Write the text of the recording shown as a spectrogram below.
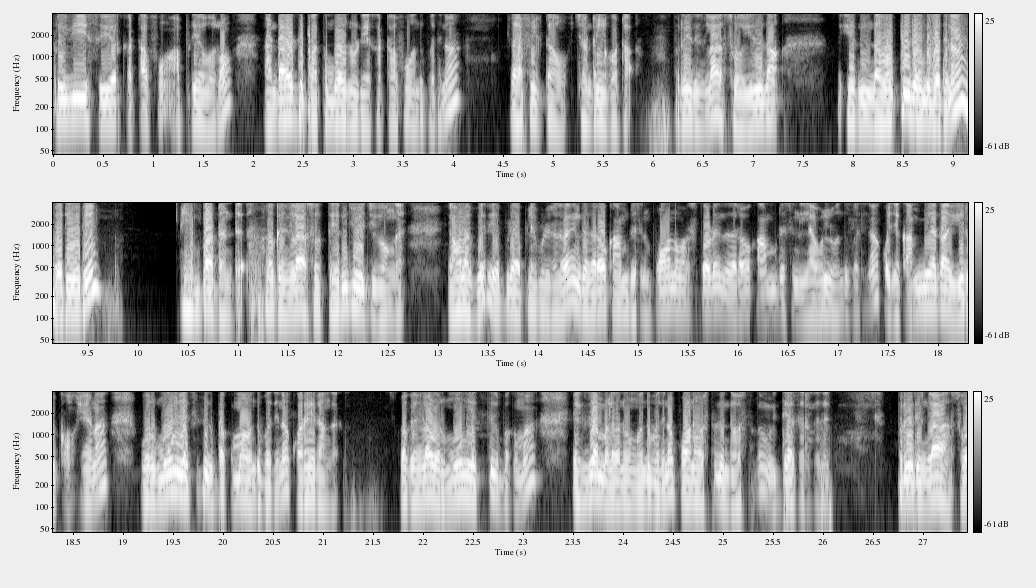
ப்ரீவியஸ் இயர் கட் ஆஃபும் அப்படியே வரும். ரெண்டாயிரத்தி பத்தொம்போதுனுடைய கட் ஆஃபும் வந்து பார்த்தீங்கன்னா ரெஃப்ளெக்ட் ஆகும். ஜென்ரல் கோட்டா புரியுதுங்களா? ஸோ இதுதான். இந்த ஒப்பீடு வந்து பார்த்தீங்கன்னா வெரி வெரி இம்பார்ட்டண்ட்டு ஓகேங்களா ஸோ தெரிஞ்சு வச்சுக்கோங்க. எவ்வளோ பேர் எப்படி அப்ளை பண்ணியிருக்காங்க இந்த தடவை காம்படிஷன் போன வருஷத்தோட இந்த தடவை காம்படிஷன் லெவல் வந்து பார்த்திங்கன்னா கொஞ்சம் கம்மியாக தான் இருக்கும். ஏன்னா ஒரு மூணு லட்சத்துக்கு பக்கமாக வந்து பார்த்திங்கன்னா குறையிறாங்க. ஓகேங்களா? ஒரு மூணு லட்சத்துக்கு பக்கமாக எக்ஸாம் எழுதுனவங்க வந்து பார்த்திங்கன்னா போன வருஷத்துக்கு இந்த வருஷத்துக்கும் வித்தியாசம் இருக்குது. புரியுதுங்களா? ஸோ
